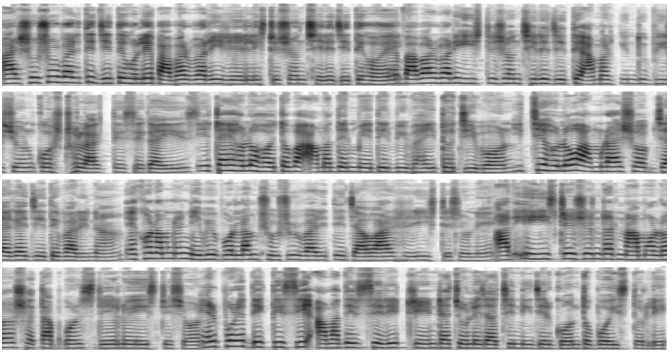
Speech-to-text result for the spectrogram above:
আর শ্বশুর বাড়িতে যেতে হলে বাবার বাড়ি রেল স্টেশন ছেড়ে যেতে হয়। বাবার বাড়ি স্টেশন ছেড়ে যেতে আমার কিন্তু ভীষণ কষ্ট লাগতেছে গাইস এটাই হলো হয়তোবা আমাদের মেয়েদের বিবাহিত জীবন। ইচ্ছে হলো আমরা সব জায়গায় যেতে পারি না। এখন আমরা নেমে পড়লাম শ্বশুর বাড়িতে যাওয়ার স্টেশনে। আর এই স্টেশনটার নাম হলো শতাবগঞ্জ রেলওয়ে স্টেশন। এরপরে দেখতেছি আমাদের সেরে ট্রেনটা চলে যাচ্ছে নিজের গন্তব্যস্থলে।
